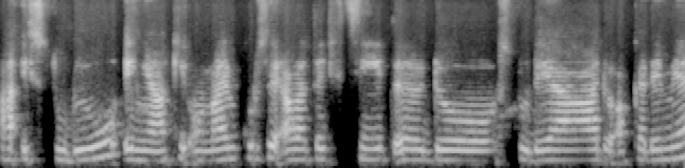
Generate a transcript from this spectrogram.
a i studuju, i nějaký online kurzy, ale teď chci jít eh, do studia, do akademie,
